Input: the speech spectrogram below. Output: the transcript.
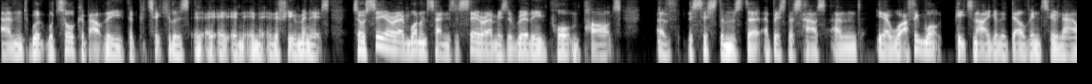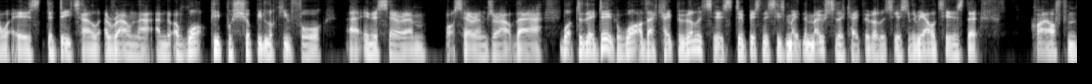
And we'll, we'll talk about the, the particulars in, in, in, in a few minutes. So CRM, what I'm saying is a CRM is a really important part of the systems that a business has. And, you know, what I think what Pete and I are going to delve into now is the detail around that and, and what people should be looking for uh, in a CRM what CRMs are out there. What do they do? What are their capabilities? Do businesses make the most of their capabilities? The reality is that quite often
